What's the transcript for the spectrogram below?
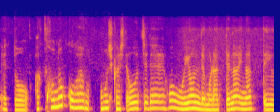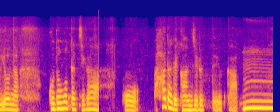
えっと、あこの子はもしかしてお家で本を読んでもらってないなっていうような子どもたちがこう肌で感じるっていうかうん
